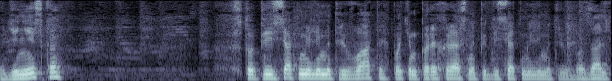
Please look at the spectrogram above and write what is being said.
Дениска. 150 мм вати, потім перехресне 50 мм базальт.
